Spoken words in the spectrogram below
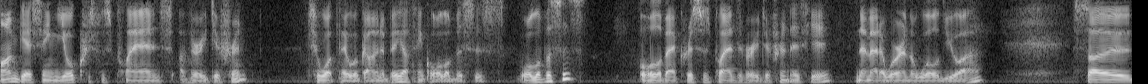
I'm guessing your Christmas plans are very different to what they were going to be. I think all of us is all of us is all of our Christmas plans are very different this year, no matter where in the world you are. So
